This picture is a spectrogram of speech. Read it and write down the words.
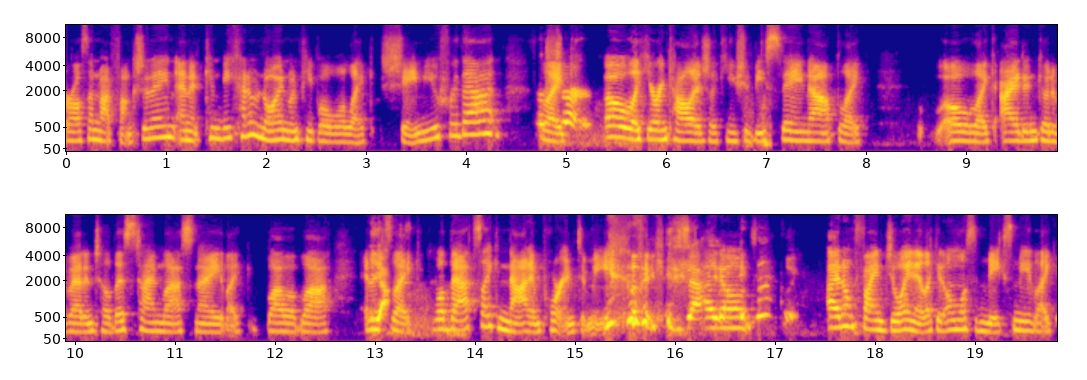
or else I'm not functioning. And it can be kind of annoying when people will like shame you for that. For like, sure. oh, like you're in college, like you should be staying up, like, oh, like I didn't go to bed until this time last night, like blah blah blah. And yeah. it's like, well, that's like not important to me. like exactly. I don't exactly. I don't find joy in it. Like it almost makes me like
